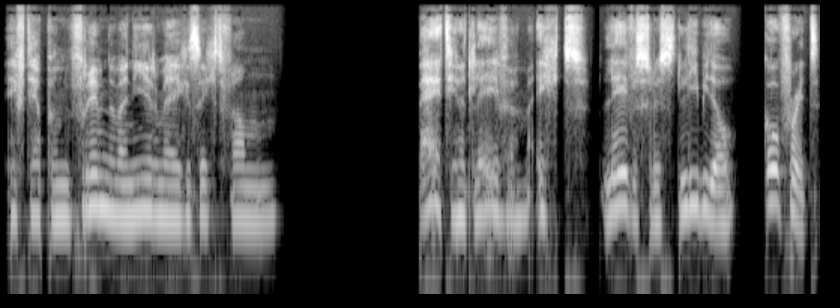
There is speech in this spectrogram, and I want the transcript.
heeft hij op een vreemde manier mij gezegd van bijt in het leven, maar echt levenslust, libido, go for it.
